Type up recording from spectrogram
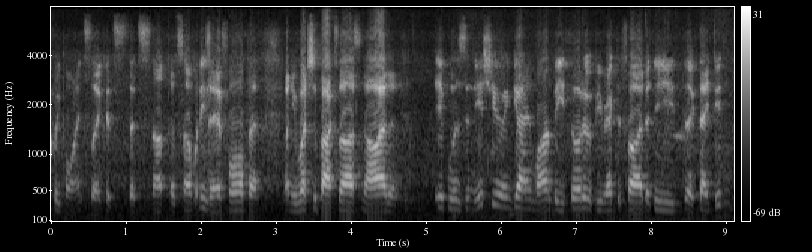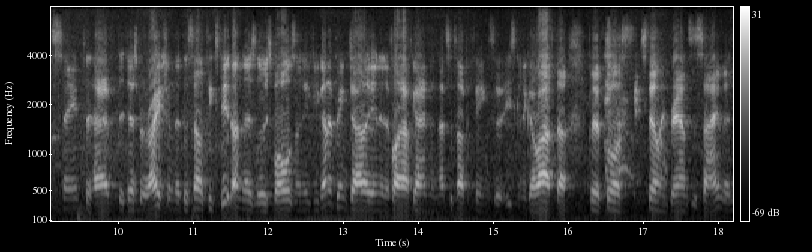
quick points. Like it's that's not that's not what he's there for. But when you watch the Bucks last night and it was an issue in game one, but you thought it would be rectified. But the, the, they didn't seem to have the desperation that the Celtics did on those loose balls. And if you're going to bring Delly in in a playoff game, then that's the type of things that he's going to go after. But of course, Sterling Brown's the same, and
